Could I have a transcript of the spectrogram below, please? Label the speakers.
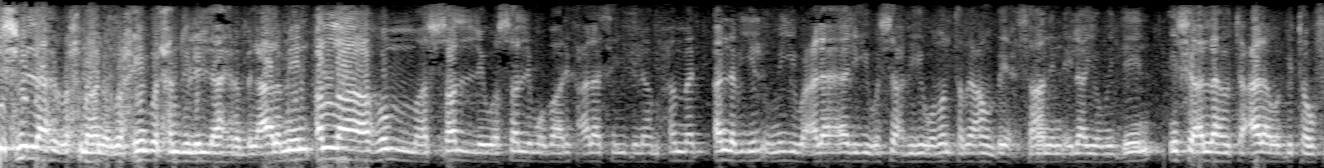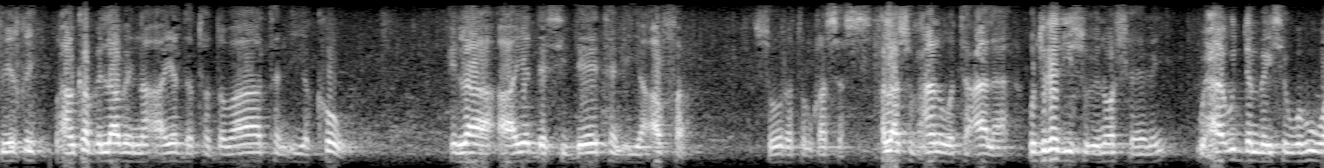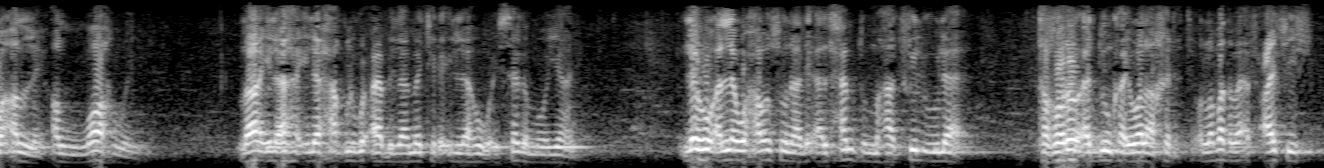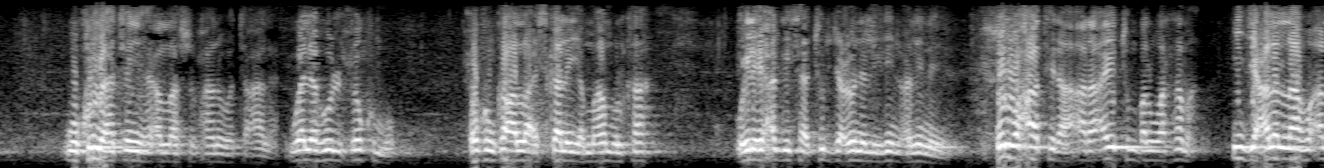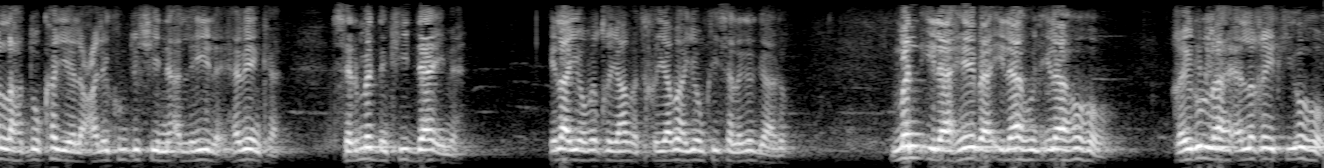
Speaker 1: بسم الله الرحمن الرحيم والحمد لله رب العالمين اللهم صل وسلم وبارك على سيدنا محمد النبي الأمي وعلى آله وصحبه ومن تبعهم بإحسان إلى يوم الدين إن شاء الله تعالى وبتوفيقه وحنكب الله بأن آيات تضباطا إيكو إلى آيات سديتا إيا أفر سورة القصص الله سبحانه وتعالى قدردي سئنوش هذي وحاودا بيس وهو الله الله وين laa ilaaha ilaa xaq lagu caabudaa ma jira ilaa huwa isaga mooyaane. Lahu alle waxaa u sugnaaday alxamdu mahad filulaa ta horo adduunka walaakhirati oo labadaba afcaashiisu wuu ku mahadsan yahay allah subxaanahu wa tacaala walahu lxukmu xukunka allah iskale iyo maamulka. Ilay xaggiisaa turjacuuna lidiin celinaya qul waxaa tidhaa ara'aytum bal warrama? In jacala allaahu allah hadduu ka yeelo calaykum dushiina alleyla habeenka sarmadankii daa'ima ilaa ywmi alqiyaamati qiyaamaha yoomkiisa laga gaadho. Man ilaaheebaa ilaahun ilaahoho kayrullaahi alla keyrkii oho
